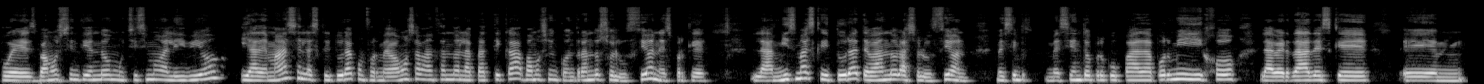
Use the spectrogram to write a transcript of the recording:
pues vamos sintiendo muchísimo alivio y además en la escritura, conforme vamos avanzando en la práctica, vamos encontrando soluciones, porque la misma escritura te va dando la solución. Me, siento preocupada por mi hijo, la verdad es que em,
